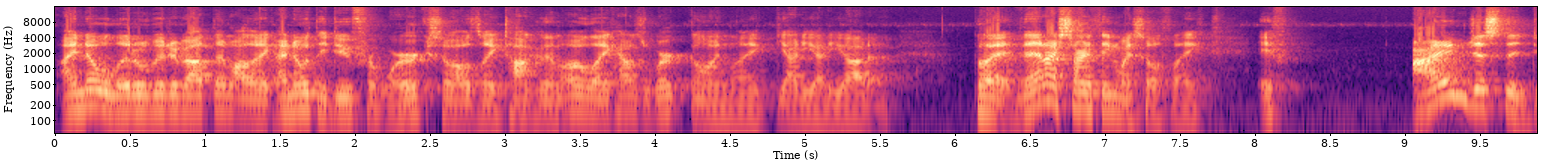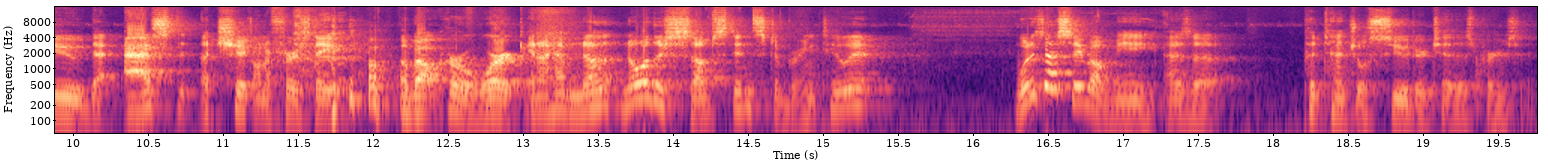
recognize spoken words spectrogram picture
I know a little bit about them. I like I know what they do for work, so I was like talking to them. Oh, like how's work going? Like yada yada yada. But then I started thinking to myself like if I'm just the dude that asked a chick on a first date about her work, and I have no no other substance to bring to it. What does that say about me as a potential suitor to this person?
